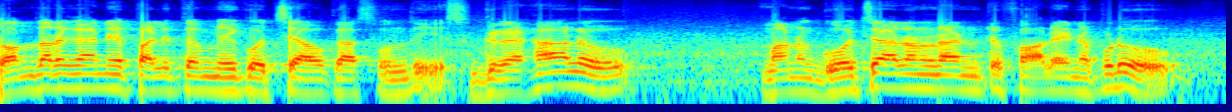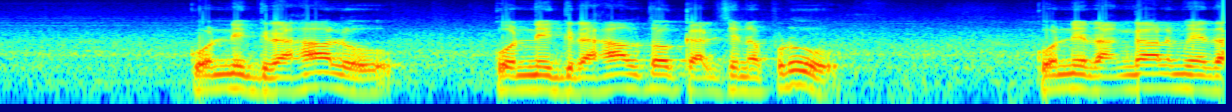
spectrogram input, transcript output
తొందరగానే ఫలితం మీకు వచ్చే అవకాశం ఉంది. గ్రహాలు మన గోచారం లాంటి ఫాలో అయినప్పుడు కొన్ని గ్రహాలు కొన్ని గ్రహాలతో కలిసినప్పుడు కొన్ని రంగాల మీద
